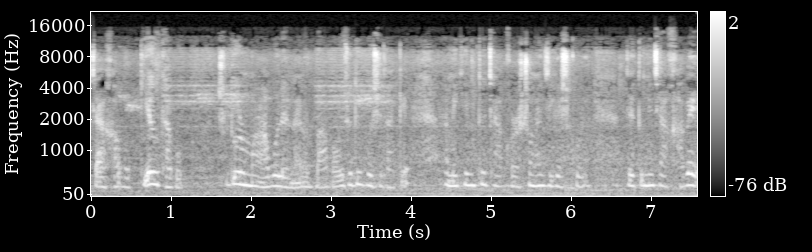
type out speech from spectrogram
চা খাব, কেউ থাকুক। শুধু ওর মা বলে নয়, ওর বাবাও যদি বসে থাকে, আমি কিন্তু চা করার সময় জিজ্ঞেস করি যে, তুমি চা খাবে?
